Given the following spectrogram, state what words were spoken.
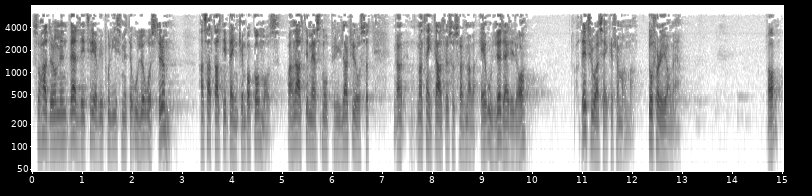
så hade de en väldigt trevlig polis som hette Olle Åström han satt alltid i bänken bakom oss. Och han hade alltid med små prylar till oss. Så att man tänkte alltid så sa mamma är Olle där idag? Ja, det tror jag säkert sa mamma. Då följer jag med. Ja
